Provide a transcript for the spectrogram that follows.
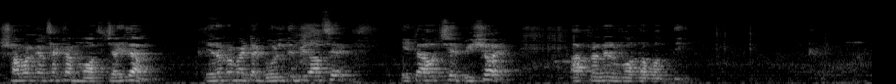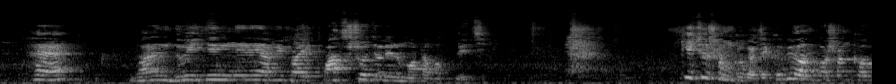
সবার কাছে একটা মত চাইলাম। এরকম একটা গোল টেবিল আছে। এটা হচ্ছে বিষয়। আপনাদের মতামত দিন। হ্যাঁ ধরেন দুই তিন দিনে আমি প্রায় পাঁচশো জনের মতামত পেয়েছি। কিছু সংখ্যক আছে, খুবই অল্প সংখ্যক।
